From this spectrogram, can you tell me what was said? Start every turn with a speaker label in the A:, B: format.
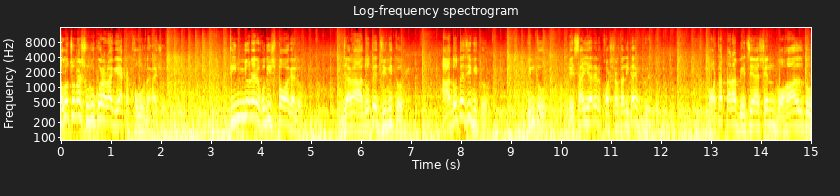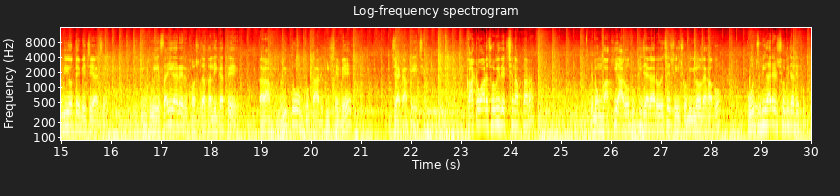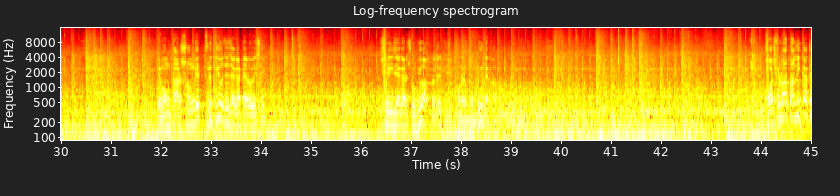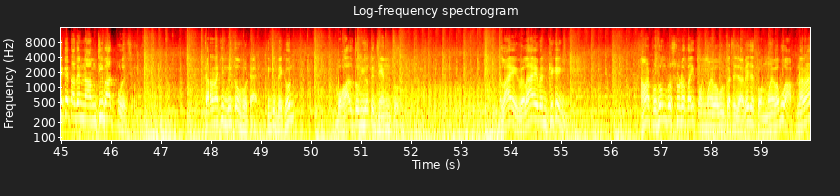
A: আলোচনা শুরু করার আগে একটা খবর দেখায় চলুন তিনজনের হদিশ পাওয়া গেল, যারা আদতে জীবিত আদতে জীবিত, কিন্তু এসআইআরের খসড়া তালিকায় মৃত। অর্থাৎ তারা বেঁচে আসেন, বহাল তবিয়তে বেঁচে আছেন কিন্তু এসআইআরের খসড়া তালিকাতে তারা মৃত ভোটার হিসেবে জায়গা পেয়েছেন কাটোয়ার ছবি দেখছেন আপনারা? এবং বাকি আরও দুটি জায়গা রয়েছে, সেই ছবিগুলোও দেখাবো। কোচবিহারের ছবিটা দেখুন। এবং তার সঙ্গে তৃতীয় যে জায়গাটা রয়েছে, সেই জায়গার ছবিও আপনাদের কিছুক্ষণের মধ্যেই দেখা হবে খসড়া তালিকা থেকে তাদের নামটি বাদ পড়েছে। তারা নাকি মৃত ভোটার, কিন্তু দেখুন, বহাল তবি হতে জ্যান্ত। লাইভ লাইভ অ্যান্ড কিকিং আমার প্রথম প্রশ্নটা তাই তন্ময়বাবুর কাছে যাবে যে তন্ময়বাবু, আপনারা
